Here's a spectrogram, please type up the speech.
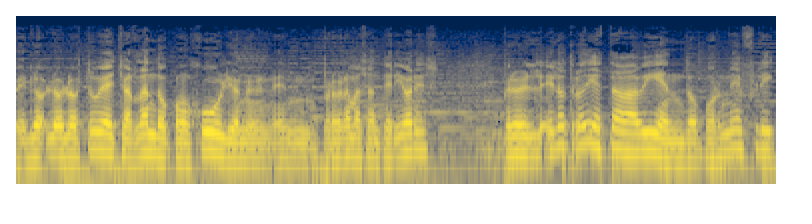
eh, lo, lo- estuve charlando con Julio en, programas anteriores, pero el, el otro día estaba viendo por Netflix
